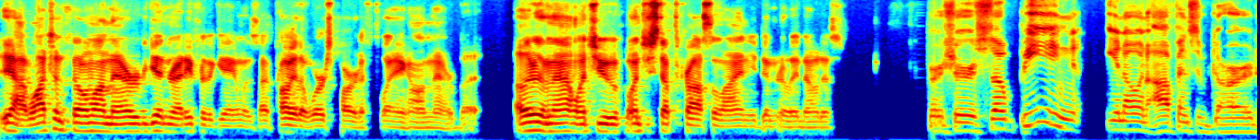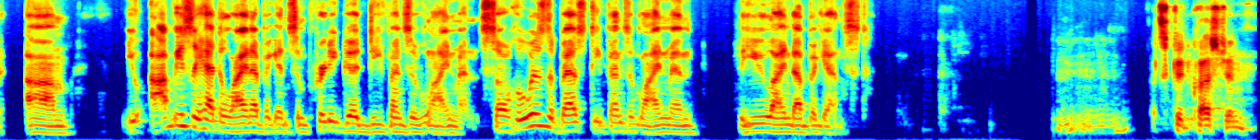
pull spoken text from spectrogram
yeah, watching film on there, getting ready for the game was uh, probably the worst part of playing on there. But other than that, once you once you stepped across the line, you didn't really notice. For sure. So being you know an offensive guard, um, you obviously had to line up against some pretty good defensive linemen. So who was the best defensive lineman that you lined up against? That's a good question.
